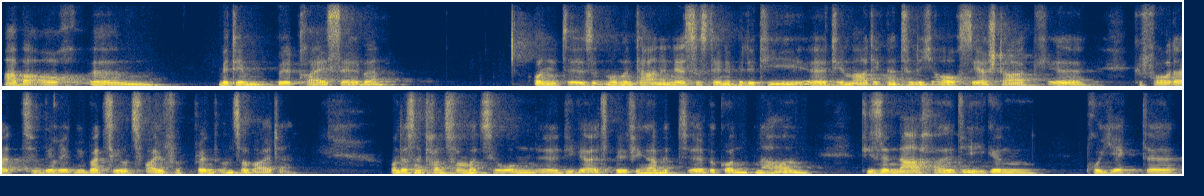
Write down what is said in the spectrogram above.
aber auch ähm, mit dem Ölpreis selber und äh, sind momentan in der Sustainability-Thematik natürlich auch sehr stark äh, gefordert. Wir reden über CO2-Footprint und so weiter. Und das ist eine Transformation, äh, die wir als Billfinger mit äh, begonnen haben, diese nachhaltigen Projekte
